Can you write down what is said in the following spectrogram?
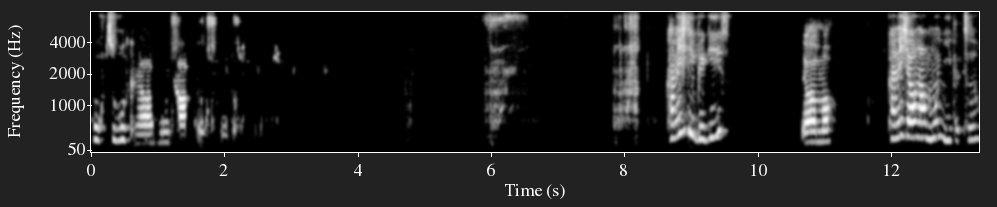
hoch zurück. Ja, gut. Kann ich die Biggies? Ja, mach. Kann ich auch noch Muni, bitte?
